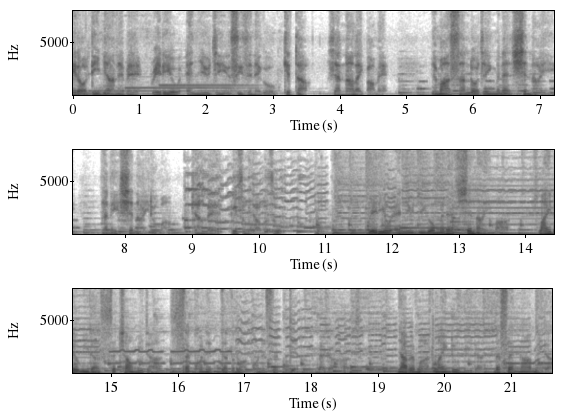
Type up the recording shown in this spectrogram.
နေ့တော့ဒီညနဲ့ပဲ Radio NUG အစီအစဉ်လေးကိုကိတ္တရန်နာလိုက်ပါမယ်မြန်မာစံတော်ချိန်မနေ့၈နာရီညနေ၈နာရီတို့မှာပြန်လည်တွေ့ဆုံကြပါစို့ Radio NUG ကိုမနက်၈နာရီမှာ flight meter 16 meter 19.87 MHz ညဘက်မှာ flight meter 25 meter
